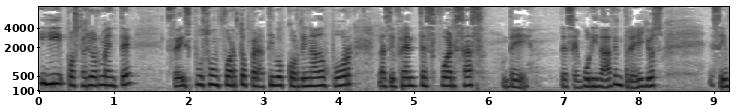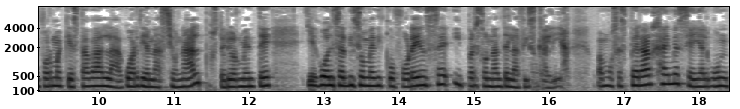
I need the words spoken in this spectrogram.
y posteriormente se dispuso un fuerte operativo coordinado por las diferentes fuerzas de, seguridad, entre ellos se informa que estaba la Guardia Nacional, posteriormente llegó el Servicio Médico Forense y personal de la Fiscalía. Vamos a esperar, Jaime, si hay algún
